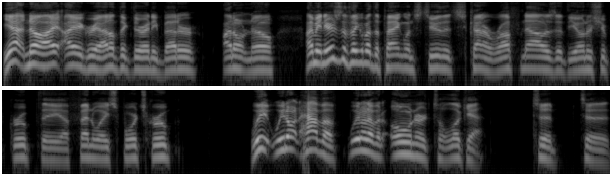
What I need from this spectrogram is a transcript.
Yeah, no, I, I agree. I don't think they're any better. I don't know. I mean, here's the thing about the Penguins too. That's kind of rough now is that the ownership group, the uh, Fenway Sports Group, we we don't have a we don't have an owner to look at to to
